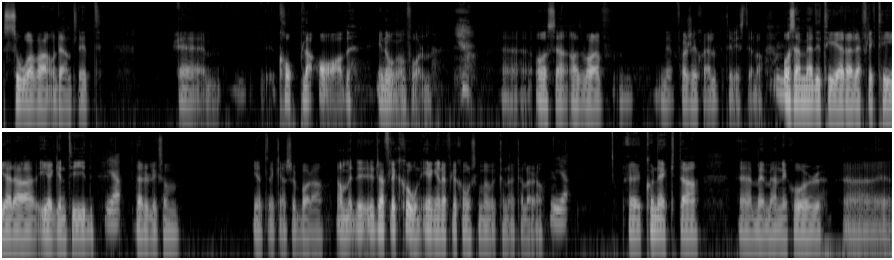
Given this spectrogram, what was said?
sova ordentligt. Eh, koppla av i Mm. någon form. Ja. Eh, och sen att vara för sig själv till viss del. Mm. Och sen meditera, reflektera, egen tid. Ja, Där du liksom egentligen kanske bara, ja men reflektion, egen reflektion skulle man väl kunna kalla det då. ja, Eh, connecta eh, med människor eh,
